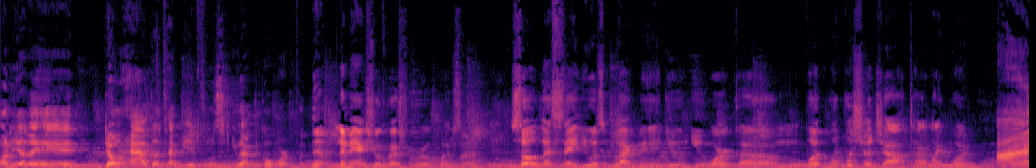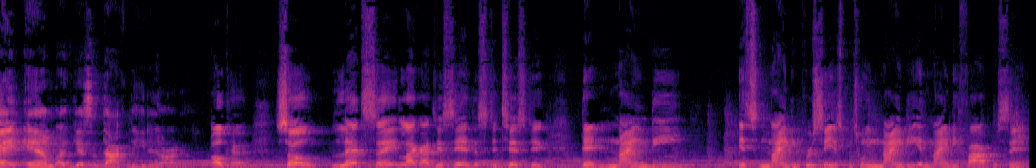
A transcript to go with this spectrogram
on the other hand, don't have that type of influence. You have to go work for them. Let me ask you a question real quick, son. So let's say you as a black man, you you work. Um, what, what what's your job title? Like what? I am, I guess, a dock lead artist. Okay, so let's say, like I just said, the statistic that ninety, it's ninety percent. It's between ninety and ninety-five percent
